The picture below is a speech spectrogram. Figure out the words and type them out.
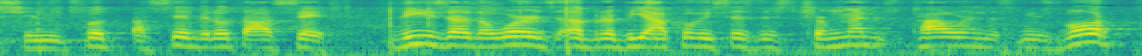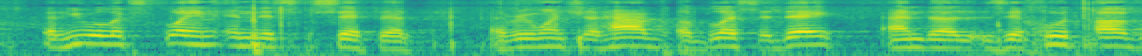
Shil Mitzvot, Aseh Velot. These are the words of Rabbi Yaakov. He says there's tremendous power in this Mizmor that he will explain in this Sefer. Everyone should have a blessed day, and the zechut of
